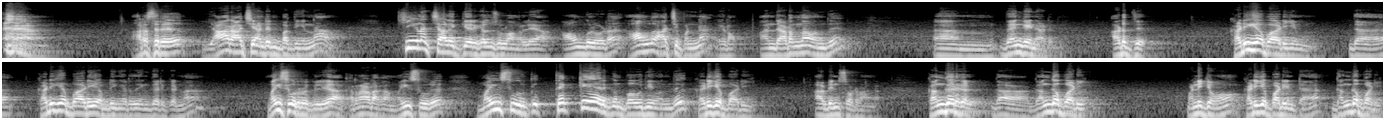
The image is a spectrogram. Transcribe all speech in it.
அரசர் யார் ஆட்சி ஆண்டுன்னு பார்த்தீங்கன்னா கீழ சாளுக்கியர்கள்னு சொல்லுவாங்க இல்லையா? அவங்களோட அவங்க ஆட்சி பண்ண இடம். அந்த இடம் தான் வந்து வேங்கை நாடு. அடுத்து கடிகபாடியும் இந்த கடிகபாடி அப்படிங்கிறது எங்கே இருக்குன்னா மைசூர் இருக்கு இல்லையா? கர்நாடகா மைசூர். மைசூருக்கு தெற்கே இருக்கும் பகுதி வந்து கடிகபாடி. அப்படின்னு சொல்கிறாங்க கங்கர்கள் க- கங்கபாடி. மன்னிக்கவும் கடிகப்பாடின்ட்டேன். கங்கபாடி.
